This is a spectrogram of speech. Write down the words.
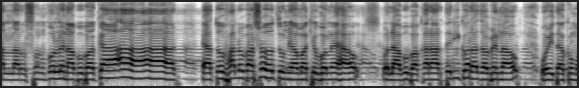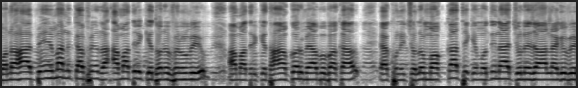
আল্লাহ রসুন বললেন, আবু বাকার, এত ভালোবাসো তুমি আমাকে বলে হাও। বলে, আবু বাকার, আর দেরি করা যাবে না। ওই দেখো, মনে হয় বেমান কাফের আমাদেরকে ধরে ফেলবে, আমাদেরকে ধা করবে আবু বাকার। এখনই চলো মক্কা থেকে মদিনায় চলে যাওয়া লাগবে।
